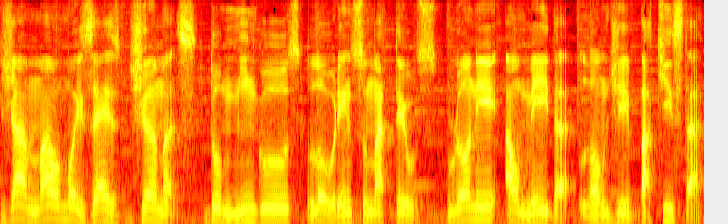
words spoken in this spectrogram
Jamal Moisés Chamas, Domingos Lourenço Mateus, Rony Almeida, Londe Batista,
